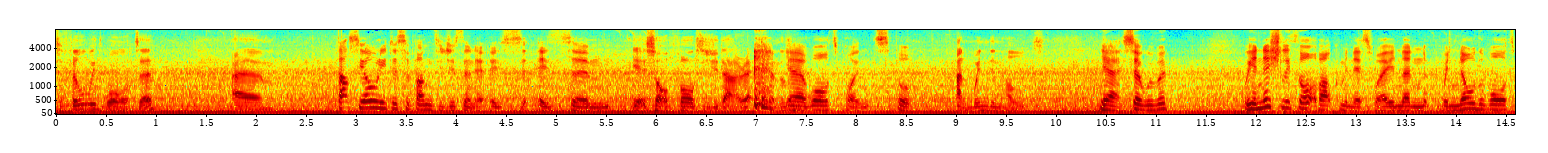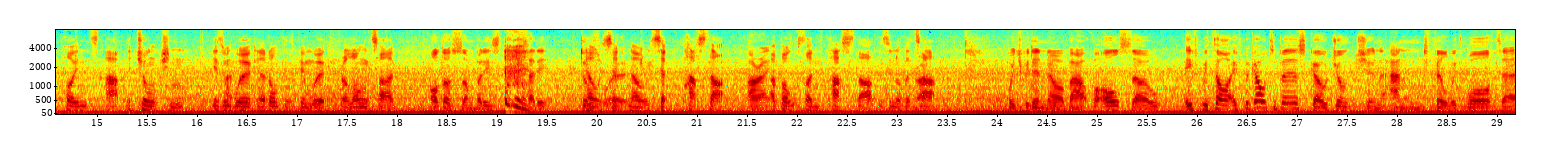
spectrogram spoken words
to fill with water. Um, That's the only disadvantage, isn't it? Is is um, yeah, it sort of forces your direction, yeah it? water points, but And winding holes. Yeah, so we were we initially thought about coming this way, and then we know the water points at the junction isn't working. I don't think it's been working for a long time. Although somebody's said it does no, work, said no. We said past that. All right. A boat's length past that. There's another Right. tap. Which we didn't know about. But also, if we thought if we go to Burscough Junction and fill with water,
